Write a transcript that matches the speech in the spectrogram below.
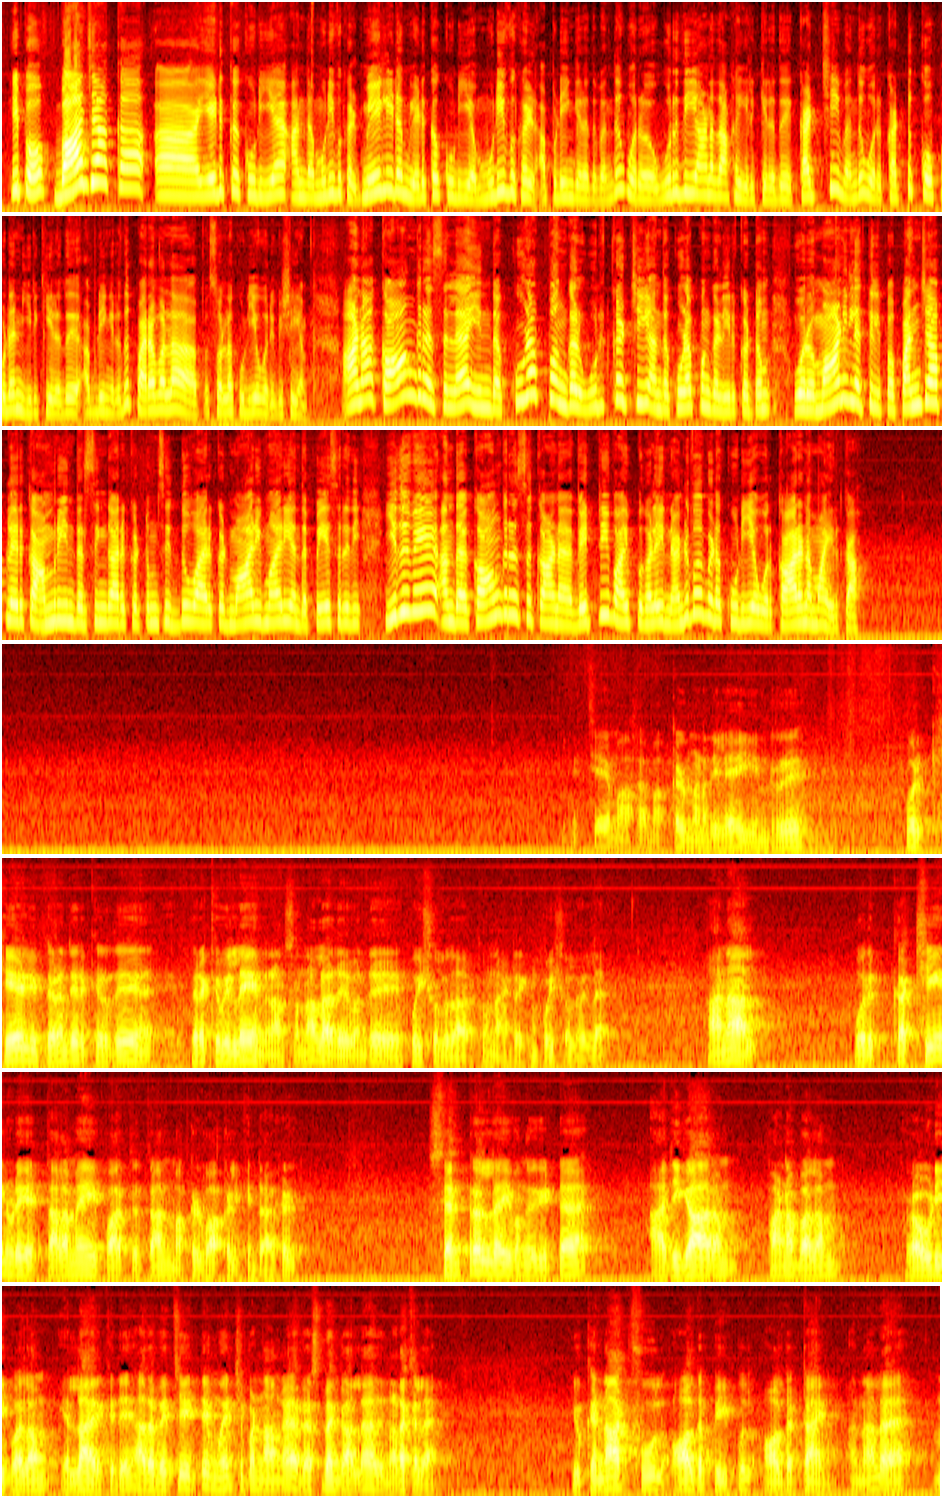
இப்போ பாஜக எடுக்கக்கூடிய அந்த முடிவுகள் மேலிடம் எடுக்கக்கூடிய முடிவுகள் அப்படிங்கிறது வந்து ஒரு உறுதியானதாக இருக்கிறது. கட்சி வந்து ஒரு கட்டுக்கோப்புடன் இருக்கிறது அப்படிங்கிறது பரவலா சொல்லக்கூடிய ஒரு விஷயம். ஆனா காங்கிரஸ்ல இந்த குழப்பங்கள் உட்கட்சி அந்த குழப்பங்கள் இருக்கட்டும் ஒரு மாநிலத்தில் இப்ப பஞ்சாப்ல இருக்க அம்ரீந்தர் சிங்கா இருக்கட்டும் சித்துவா இருக்கட்டும் மாறி மாறி அந்த பேசுறது இதுவே அந்த காங்கிரஸுக்கான வெற்றி வாய்ப்புகளை நழுவ விடக்கூடிய ஒரு காரணமா இருக்கா? நிச்சயமாக மக்கள் மனதிலே இன்று ஒரு கேள்வி பிறந்திருக்கிறது பிறக்கவில்லை என்று நான் சொன்னால் அது வந்து பொய் சொல்வதாக இருக்கும். நான் இன்றைக்கும் பொய் சொல்லவில்லை. ஆனால் ஒரு கட்சியினுடைய தலைமையை பார்த்து தான் மக்கள் வாக்களிக்கின்றார்கள். சென்ட்ரலில் இவங்கக்கிட்ட அதிகாரம் பணபலம் ரவுடி பலம் எல்லாம் இருக்குது. அதை வச்சுக்கிட்டு முயற்சி பண்ணாங்க. வெஸ்ட் பெங்காலில் அது நடக்கலை. You can not fool all the people all the time அதனால்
